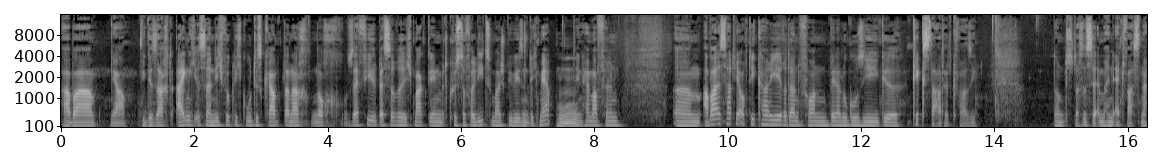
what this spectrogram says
Aber ja, wie gesagt, eigentlich ist er nicht wirklich gut. Es gab danach noch sehr viel bessere. Ich mag den mit Christopher Lee zum Beispiel wesentlich mehr, den Hammer-Film. Ähm, aber es hat ja auch die Karriere dann von Bela Lugosi gekickstartet quasi. Und das ist ja immerhin etwas, ne?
